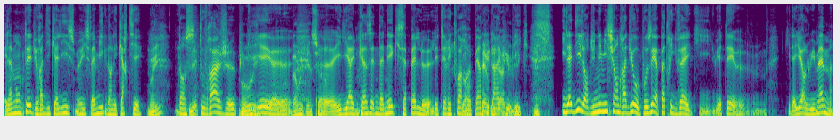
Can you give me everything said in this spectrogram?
et la montée du radicalisme islamique dans les quartiers. Oui. Dans cet ouvrage publié Oui. euh, Ben oui, bien sûr. euh, il y a une quinzaine d'années qui s'appelle euh, Les territoires perdus, de la République. Mmh. Il a dit lors d'une émission de radio opposée à Patrick Veil, qui lui était, euh, qui d'ailleurs lui-même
